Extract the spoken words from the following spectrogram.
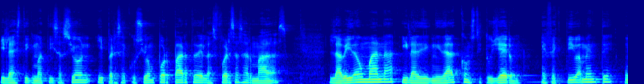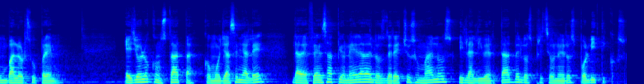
y la estigmatización y persecución por parte de las Fuerzas Armadas, la vida humana y la dignidad constituyeron, efectivamente, un valor supremo. Ello lo constata, como ya señalé, la defensa pionera de los derechos humanos y la libertad de los prisioneros políticos,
